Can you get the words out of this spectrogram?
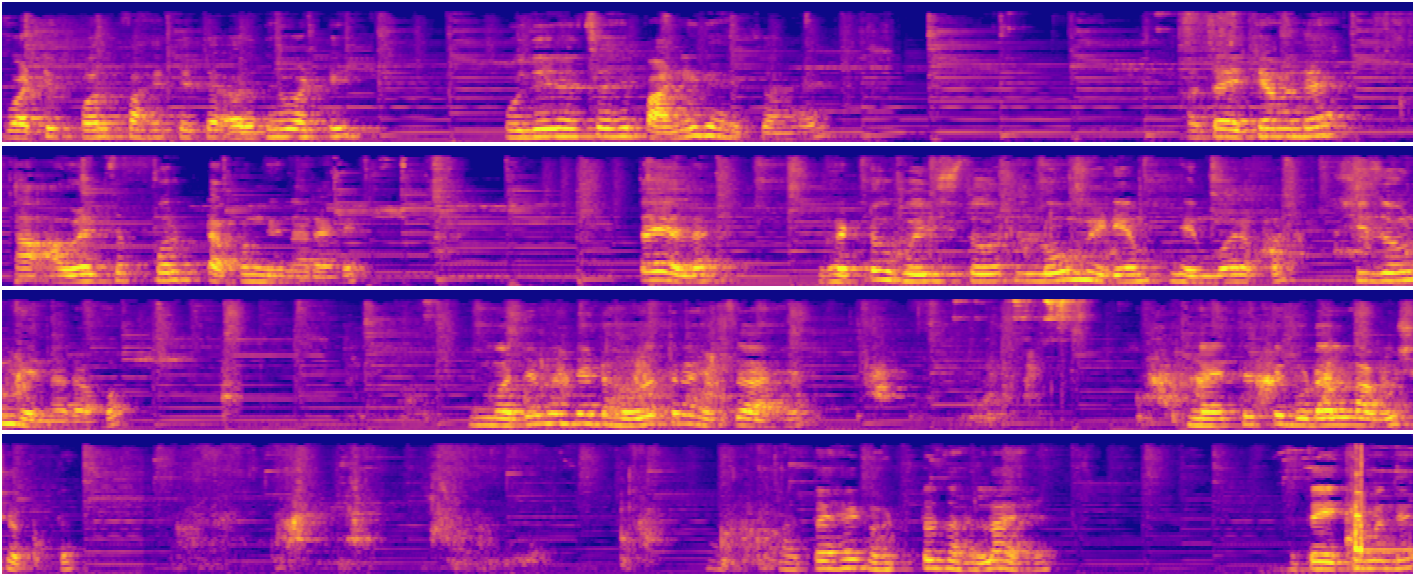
वाटी पल्प आहे त्याच्या अर्धे वाटी. पुदिन्याचं हे पाणी घ्यायचं आहे. आता याच्यामध्ये हा आवळ्याचा पल्प टाकून घेणार आहे. तर याला घट्ट होईस्तोवर लो मिडियम फ्लेमवर आपण शिजवून घेणार आहोत. मध्ये मध्ये ढवळत राहायचं आहे. नाहीतर ते बुडायला लागू शकतं. आता हे घट्ट झालं आहे. आता याच्यामध्ये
